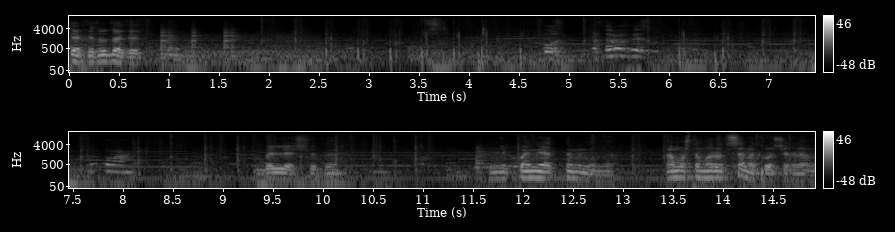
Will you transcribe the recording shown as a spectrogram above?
Так, и туда как... Бля, что-то... Непонятно мне, на. А может там сами откроются, я гляну.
